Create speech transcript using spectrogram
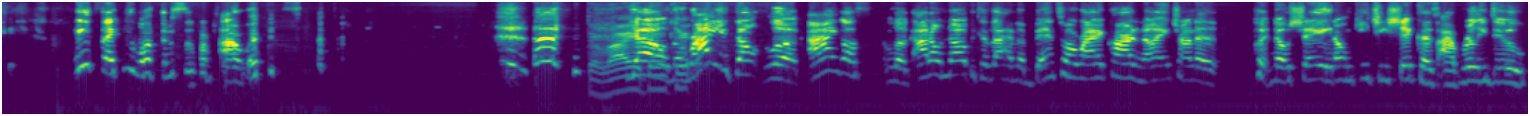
he said he wants them superpowers. the riot. Yo, the care. riot don't look. I ain't gonna look, I don't know because I haven't been to a riot card and I ain't trying to put no shade on Geechee shit because I really do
